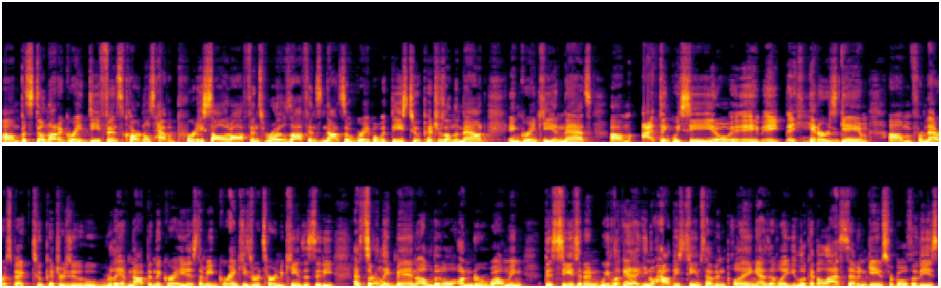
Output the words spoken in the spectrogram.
um, but still not a great defense. Cardinals have a pretty solid offense. Royals offense not so great, but with these two pitchers on the mound in Greinke and Matz, um, I think we see you know a, a, a hitter's game um, from that respect. Two pitchers who, who really have not been the greatest. I mean, Greinke's return to Kansas City has certainly been a little underwhelming this season. And we look at you know how these teams have been playing as of late. You look at the last seven games for both of these.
